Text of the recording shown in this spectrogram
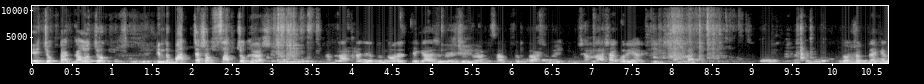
এই চোখটা কালো চোখ। কিন্তু বাচ্চা সব সাপ চোখের আসে। বাচ্চা যেহেতু নরের থেকে আসবে, সুতরাং সাবচুক তো আসবে ইনশাল্লাহ আশা করি আর কি ইনশাল্লাহ দর্শক দেখেন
